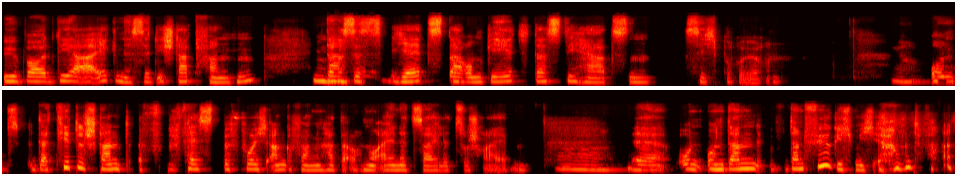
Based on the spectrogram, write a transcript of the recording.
über die Ereignisse, die stattfanden, mhm. dass es jetzt darum geht, dass die Herzen sich berühren. Ja. Und der Titel stand fest, bevor ich angefangen hatte, auch nur eine Zeile zu schreiben. Ah, ja. äh, und und dann, dann füge ich mich irgendwann.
